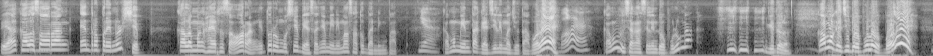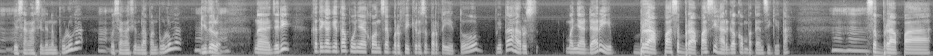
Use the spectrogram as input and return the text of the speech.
Ya, kalau seorang entrepreneurship kalau meng-hire seseorang itu rumusnya biasanya minimal satu banding 4 Ya. Kamu minta gaji 5 juta, boleh? Boleh. Kamu bisa ngasilin 20 nggak? gitu loh. Kamu gaji 20, boleh? Bisa ngasilin 60 nggak? Bisa ngasilin 80 nggak? Gitu loh. Nah, jadi ketika kita punya konsep berpikir seperti itu, kita harus menyadari berapa seberapa sih harga kompetensi kita, Mhm. seberapa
